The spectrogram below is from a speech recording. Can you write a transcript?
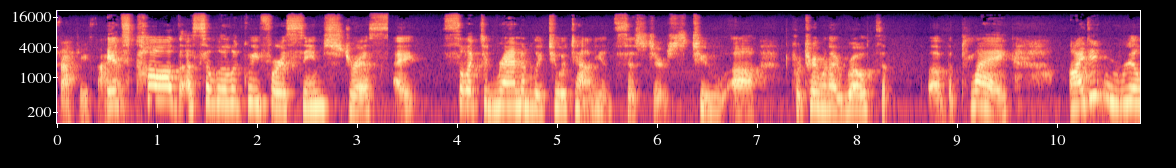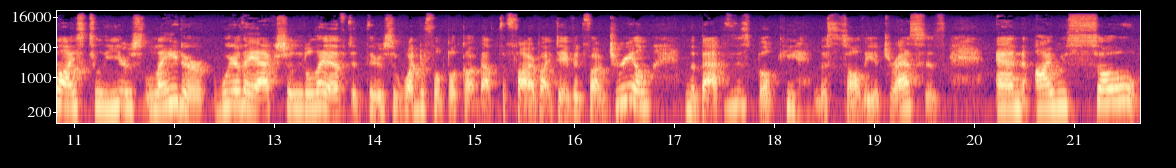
Factory fire? It's called A Soliloquy for a Seamstress. I selected randomly two Italian sisters to uh, portray when I wrote the, uh, the play. I didn't realize till years later where they actually lived. There's a wonderful book about the fire by David Von Drehle. In the back of this book, he lists all the addresses. And I was so,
